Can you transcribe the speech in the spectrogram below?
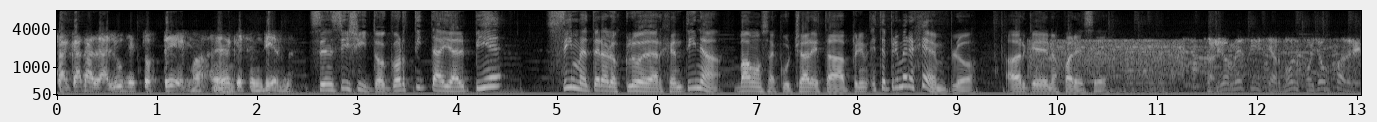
sacar a la luz estos temas, ¿eh? que se entienda. Sencillito, cortita y al pie, sin meter a los clubes de Argentina, vamos a escuchar esta, prim- este primer ejemplo. A ver qué nos parece. Salió Messi y se armó el follón padre.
